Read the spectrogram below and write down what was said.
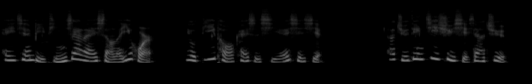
黑铅笔停下来想了一会儿，又低头开始写写写。他决定继续写下去。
